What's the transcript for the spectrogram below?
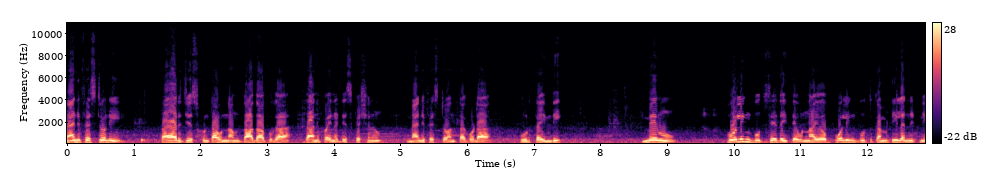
మేనిఫెస్టోని తయారు చేసుకుంటా ఉన్నాం. దాదాపుగా దానిపైన డిస్కషను మేనిఫెస్టో అంతా కూడా పూర్తయింది. మేము పోలింగ్ బూత్స్ ఏదైతే ఉన్నాయో పోలింగ్ బూత్ కమిటీలన్నింటినీ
